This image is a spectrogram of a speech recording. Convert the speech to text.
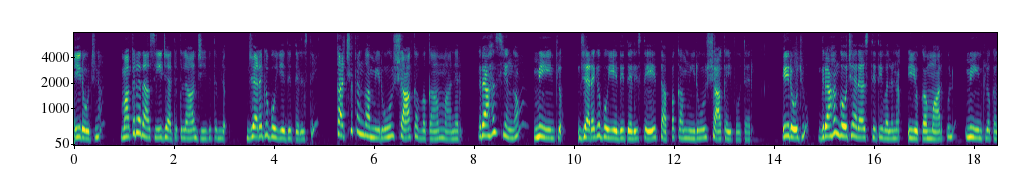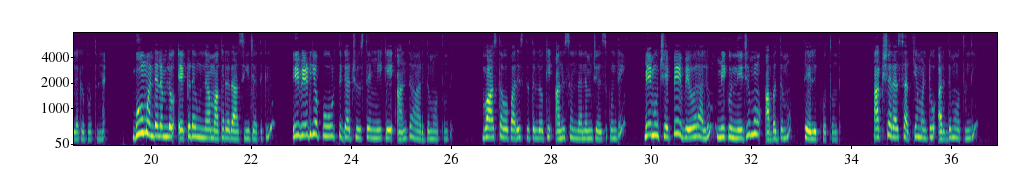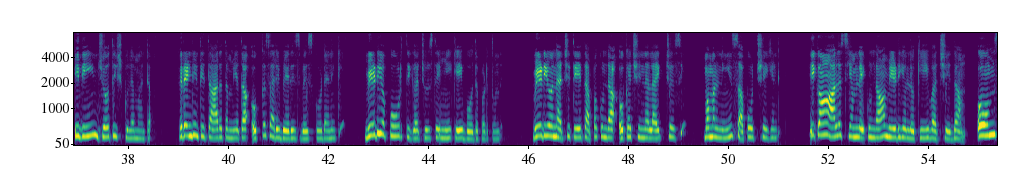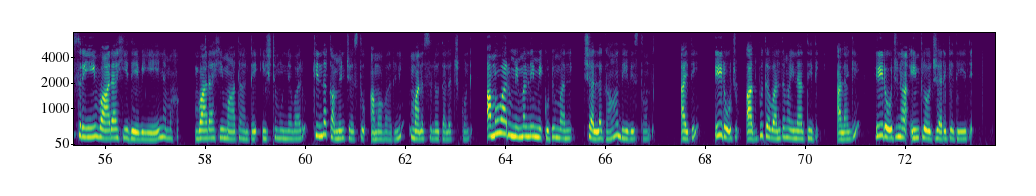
ఈ రోజున మకర రాశి జాతకుల జీవితంలో జరగబోయేది తెలిస్తే ఖచ్చితంగా మీరు షాక్ అవ్వక మానరు. రహస్యంగా మీ ఇంట్లో జరగబోయేది తెలిస్తే తప్పక మీరు షాక్ అయిపోతారు. ఈరోజు గ్రహ గోచార స్థితి వలన ఈ యొక్క మార్పులు మీ ఇంట్లో కలగబోతున్నాయి. భూమండలంలో ఎక్కడ ఉన్న మకర రాశి జాతకులు ఈ వీడియో పూర్తిగా చూస్తే మీకే అంత అర్థమవుతుంది. వాస్తవ పరిస్థితుల్లోకి అనుసంధానం చేసుకుంటే మేము చెప్పే వివరాలు మీకు నిజమో అబద్ధమో తేలిపోతుంది. అక్షర సత్యం అంటూ అర్థమవుతుంది. ఇది జ్యోతిష్ కులమాట. రెండింటి తారతమ్యత ఒక్కసారి బేరీస్ వేసుకోవడానికి వీడియో పూర్తిగా చూస్తే మీకే బోధపడుతుంది. వీడియో నచ్చితే తప్పకుండా ఒక చిన్న లైక్ చేసి మమ్మల్ని సపోర్ట్ చేయండి. ఇక ఆలస్యం లేకుండా వీడియోలోకి వచ్చేద్దాం. ఓం శ్రీ వారాహిదేవియే నమః. వారాహి మాత అంటే ఇష్టమున్నవారు కింద కమెంట్ చేస్తూ అమ్మవారిని మనసులో తలచుకోండి. అమ్మవారు మిమ్మల్ని మీ కుటుంబాన్ని చల్లగా దీవిస్తోంది. అయితే ఈ రోజు అద్భుతవంతమైన తిది. అలాగే ఈ రోజున ఇంట్లో జరిగేది ఇదే.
